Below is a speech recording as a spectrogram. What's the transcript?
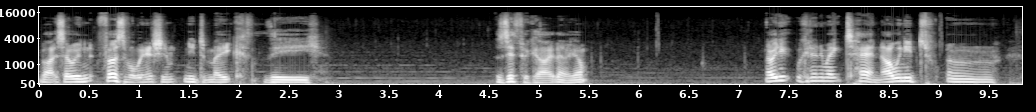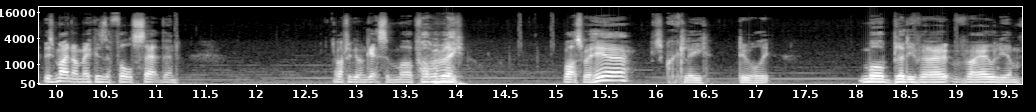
Right, so we, first of all, we actually need to make the Xithricite. There we go. Oh, we, we can only make 10. Oh, we need... Um, this might not make us a full set then. I'll have to go and get some more, probably. Whilst we're here, just quickly do all the... More bloody vi Violium.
